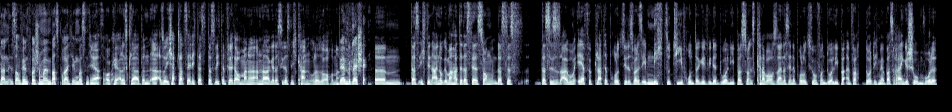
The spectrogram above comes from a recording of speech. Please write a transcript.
dann ist auf jeden Fall schon mal im Bassbereich irgendwas nicht Ja, okay, alles klar. Dann, äh, also ich habe tatsächlich, das, das liegt dann vielleicht auch in meiner Anlage, dass sie das nicht kann oder so auch immer. Werden wir gleich checken. ähm, dass ich den Eindruck immer hatte, dass der Song, dass das, dass dieses Album eher für Platte produziert ist, weil es eben nicht so tief runtergeht wie der Dua Lipa Song. Es kann aber auch sein, dass in der Produktion von Dua Lipa einfach deutlich mehr Bass reingeschoben wurde.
